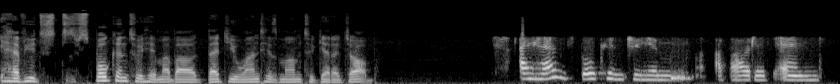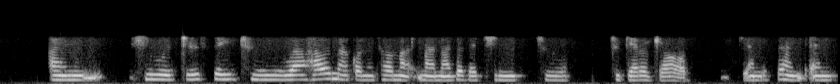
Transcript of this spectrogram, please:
have you spoken to him about that you want his mom to get a job? I have spoken to him about it, and um, he would just say to me, "Well, how am I going to tell my, my mother that she needs to to get a job?" Do you understand? And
